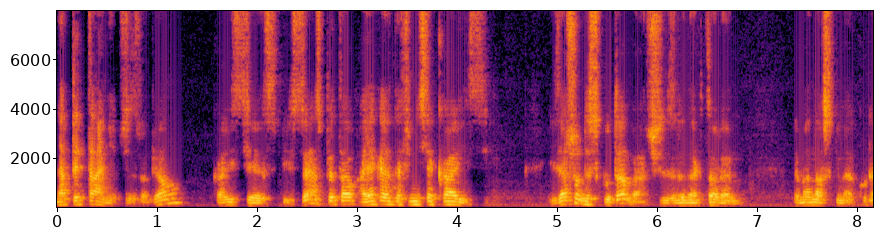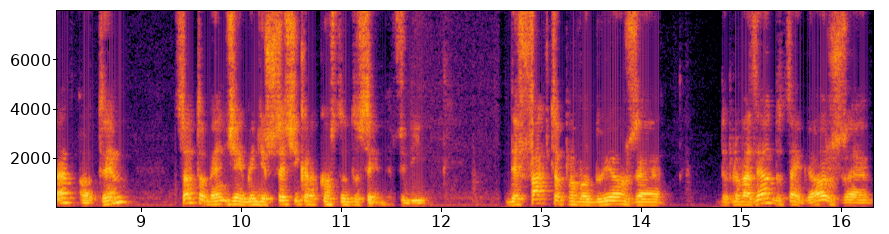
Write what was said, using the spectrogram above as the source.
na pytanie, czy zrobią, koalicję z PiSem, spytał, a jaka jest definicja koalicji? I zaczął dyskutować z redaktorem Romanowskim akurat o tym, co to będzie, jak będzie trzeci krok konstytucyjny, czyli de facto powodują, że doprowadzają do tego, że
